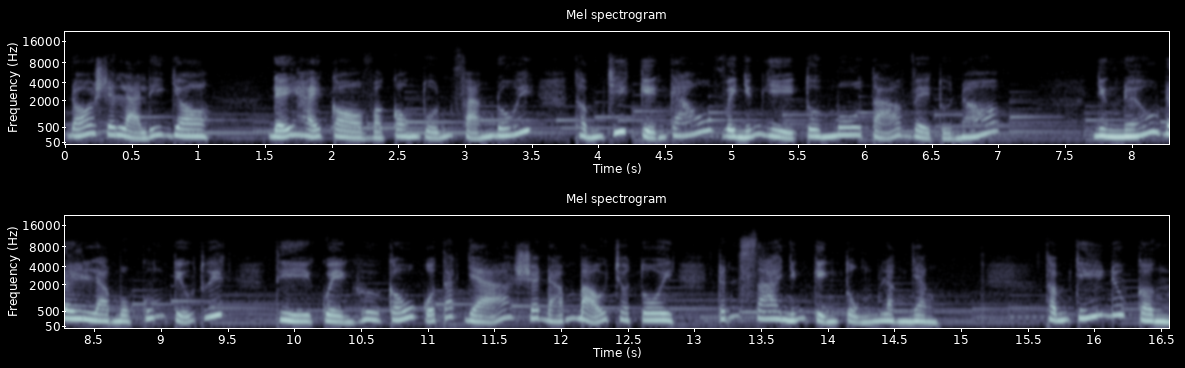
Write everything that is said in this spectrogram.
Đó sẽ là lý do để Hải Cò và con Tuấn phản đối, thậm chí kiện cáo về những gì tôi mô tả về tụi nó. Nhưng nếu đây là một cuốn tiểu thuyết thì quyền hư cấu của tác giả sẽ đảm bảo cho tôi tránh xa những kiện tụng lằng nhằng. Thậm chí nếu cần,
